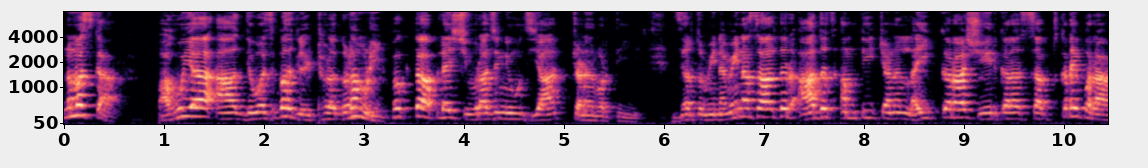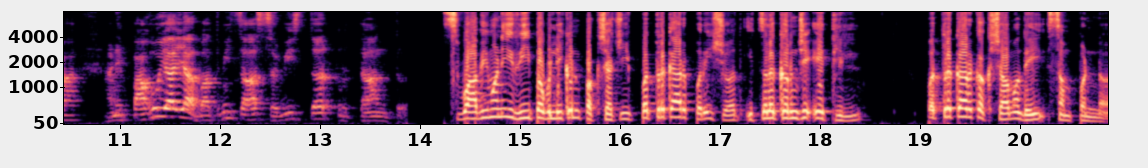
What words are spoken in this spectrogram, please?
नमस्कार. पाहूया आज दिवसभरातील ठळक घडामोडी. फक्त आपल्या शिवराज न्यूज या चॅनलवरती. जर तुम्ही नवीन असाल तर आजच आमची चॅनल लाईक करा शेअर करा सबस्क्राईब करा आणि पाहूया या बातमीचा सविस्तर वृत्तांत. स्वाभिमानी रिपब्लिकन पक्षाची पत्रकार परिषद इचलकरंजी येथील पत्रकार कक्षामध्ये संपन्न.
